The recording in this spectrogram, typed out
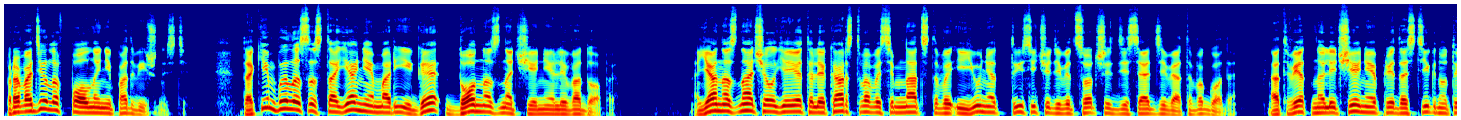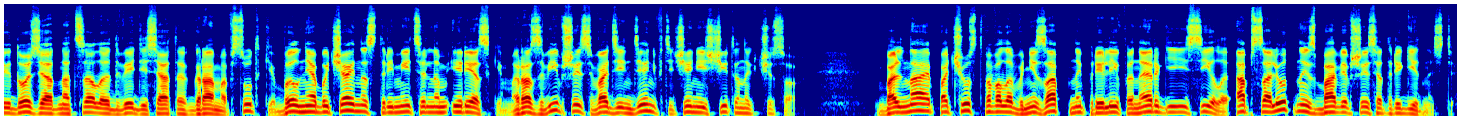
проводила в полной неподвижности. Таким было состояние Марии Г. до назначения леводопы. Я назначил ей это лекарство 18 июня 1969 года. Ответ на лечение при достигнутой дозе 1,2 грамма в сутки был необычайно стремительным и резким, развившись в один день в течение считанных часов. Больная почувствовала внезапный прилив энергии и силы, абсолютно избавившись от ригидности.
